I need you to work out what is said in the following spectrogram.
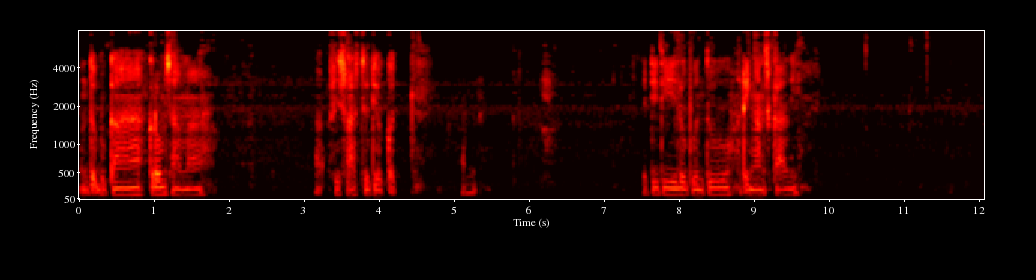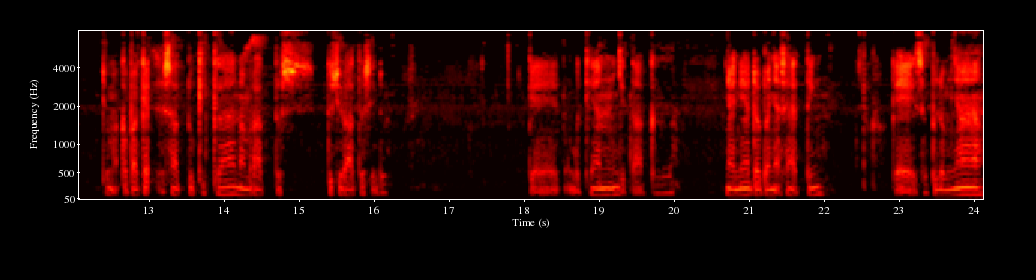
untuk buka Chrome sama uh, Visual Studio Code. Jadi di Ubuntu ringan sekali. Cuma kepake 1 GB 600 700 itu. Oke kemudian kita ke nah ini ada banyak setting Oke, sebelumnya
